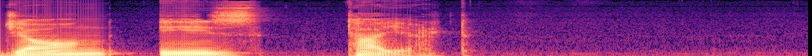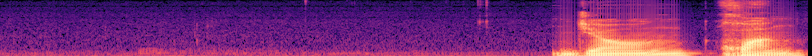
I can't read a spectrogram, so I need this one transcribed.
John is tired. John, Juan,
